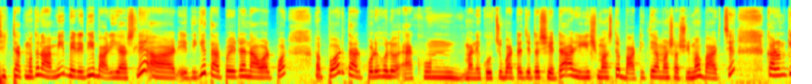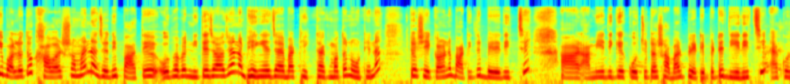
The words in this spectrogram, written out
ঠিকঠাক মতন আমি বেড়ে দিই বাড়ি আসলে। আর এদিকে তারপর এটা নেওয়ার পর পর তারপরে হলো এখন মানে কচু বাটা যেটা সেটা আর ইলিশ মাছটা বাটিতে আমার শাশুড়িমা বাড়ছে। কারণ কি বলো তো খাওয়ার সময় না যদি পাতে ওইভাবে নিতে যাওয়া যায় না, ভেঙে যায় বা ঠিকঠাক মতন ওঠে না, তো সেই কারণে বাটিতে বেড়ে দিচ্ছে। আর আমি এদিকে কচুটা সবার প্লেটে প্লেটে দিয়ে দিচ্ছি। এখন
